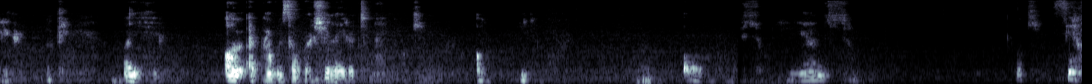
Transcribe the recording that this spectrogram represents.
I agree. Okay. Oh, you, oh I promise I'll brush you later tonight. Okay. Oh, you know. Oh, you're so handsome. Okay, see you.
